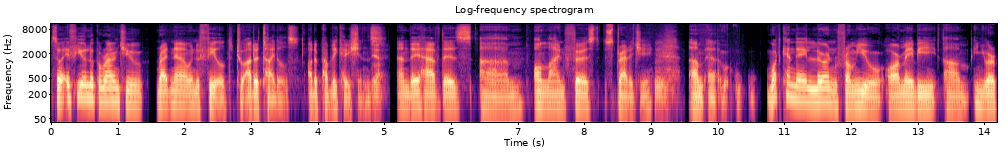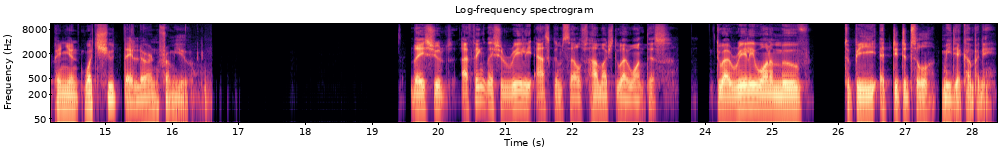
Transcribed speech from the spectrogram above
So if you look around you right now in the field to other titles, other publications, yeah. and they have this um, online first strategy, mm. um, uh, what can they learn from you, or maybe, um, in your opinion, what should they learn from you? They should. I think they should really ask themselves, how much do I want this? Do I really want to move to be a digital media company?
